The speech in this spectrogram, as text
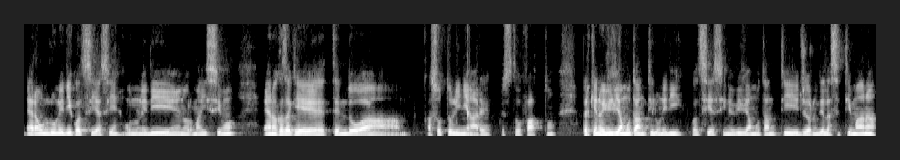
era un lunedì qualsiasi, un lunedì normalissimo. È una cosa che tendo a, a, sottolineare questo fatto, perché noi viviamo tanti lunedì qualsiasi, noi viviamo tanti giorni della settimana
